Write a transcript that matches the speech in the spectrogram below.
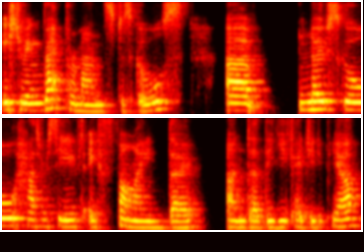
issuing reprimands to schools. Um, no school has received a fine, though, under the UK GDPR,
